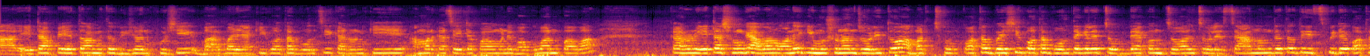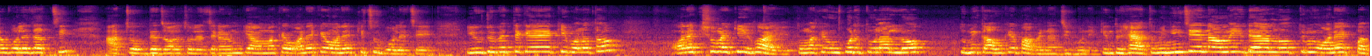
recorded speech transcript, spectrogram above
আর এটা পেয়ে তো আমি তো ভীষণ খুশি, বারবার একই কথা বলছি, কারণ কি আমার কাছে এটা পাওয়া মানে ভগবান পাওয়া। কারণ এটার সঙ্গে আমার অনেক ইমোশনাল জড়িত, আমার কথা, বেশি কথা বলতে গেলে চোখ দিয়ে এখন জল চলে এসছে। আনন্দে তো স্পিডে কথা বলে যাচ্ছি, আর চোখ দিয়ে জল চলেছে কারণ কি আমাকে অনেকে অনেক কিছু বলেছে। ইউটিউবের থেকে কি বলতো? অনেক সময় কি হয়, তোমাকে উপরে তোলার লোক তুমি কাউকে পাবে না জীবনে। কিন্তু হ্যাঁ তুমি নিচে নামিয়ে দেওয়ার লোক তুমি অনেক পাবে।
